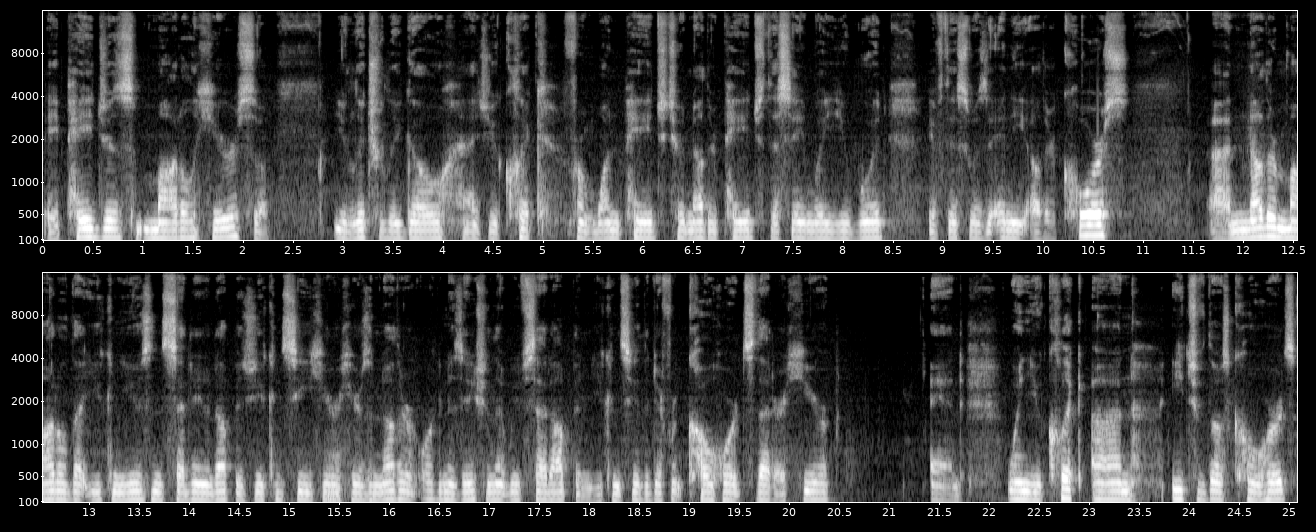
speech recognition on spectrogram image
a pages model here. So you literally go as you click from one page to another page the same way you would if this was any other course. Another model that you can use in setting it up as you can see here, here's another organization that we've set up and you can see the different cohorts that are here. And when you click on each of those cohorts,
